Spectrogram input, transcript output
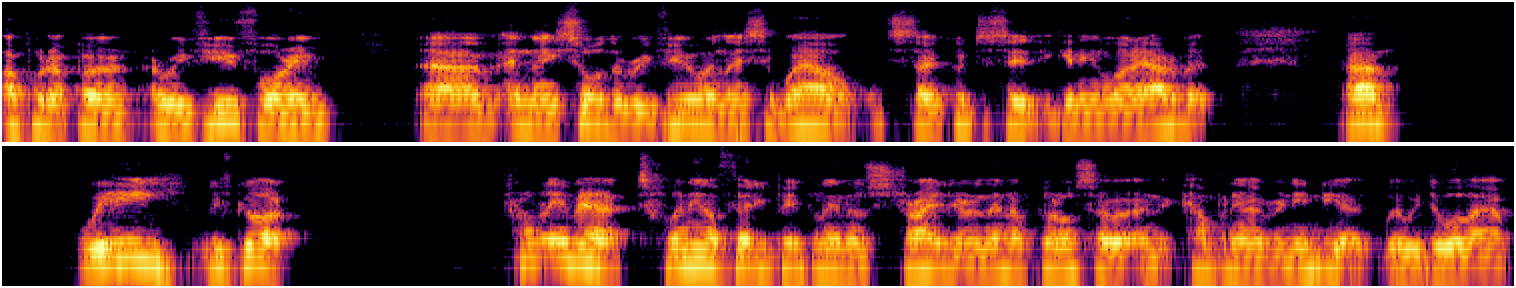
I put up a, a review for him. Um, and they saw the review and they said, "Wow, it's so good to see that you're getting a lot out of it." we we've got probably about 20 or 30 people in Australia. And then I've got also a company over in India where we do all our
